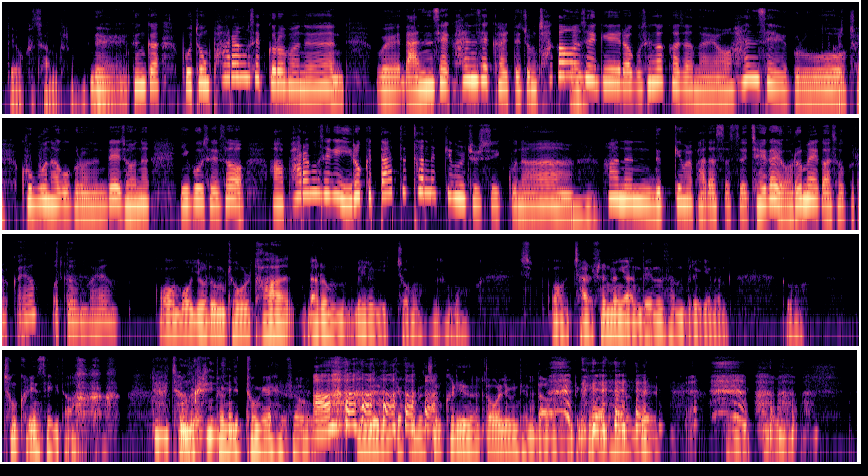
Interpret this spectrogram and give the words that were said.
데요 그 사람들은. 네 그러니까 보통 파랑색 그러면은 왜 난색 한색 할 때 좀 차가운 네. 색이라고 생각하잖아요 한색으로 그렇죠. 구분하고 그러는데 저는 이곳에서 아 파랑색이 이렇게 따뜻한 느낌을 줄 수 있구나 음. 하는 느낌을 받았었어요 제가 여름에 가서 그럴까요 어떤가요 어, 뭐, 여름, 겨울 다 나름 매력이 있죠. 그래서 뭐, 시- 어, 잘 설명이 안 되는 사람들에게는 그, 청크린 색이다. 정글이 변기통에서 아. 물 내릴 때 보는 청크린을 떠올리면 된다. 뭐 이렇게 말을 하는데, 네, 그,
